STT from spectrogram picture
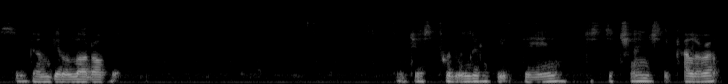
So you're going to get a lot of it. I just put a little bit there, just to change the colour up.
